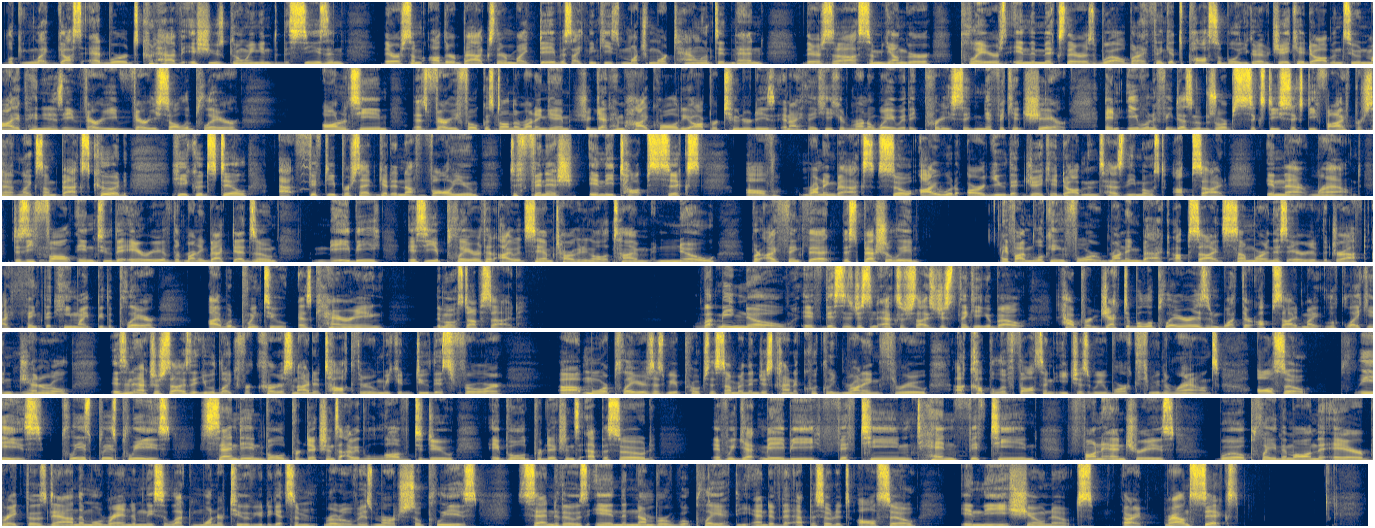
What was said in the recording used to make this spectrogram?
Looking like Gus Edwards could have issues going into the season. There are some other backs there. Mike Davis, I think he's much more talented than. There's uh, some younger players in the mix there as well. But I think it's possible you could have J.K. Dobbins, who, in my opinion, is a very, very solid player on a team that's very focused on the running game, should get him high quality opportunities, and I think he could run away with a pretty significant share. And even if he doesn't absorb 60, 65% like some backs could, he could still at 50% get enough volume to finish in the top six of running backs. So I would argue that J.K. Dobbins has the most upside in that round. Does he fall into the area of the running back dead zone? Maybe. Is he a player that I would say I'm targeting all the time? No. But I think that, especially if I'm looking for running back upside somewhere in this area of the draft, I think that he might be the player I would point to as carrying the most upside. Let me know if this is just an exercise, just thinking about how projectable a player is and what their upside might look like in general, is an exercise that you would like for Curtis and I to talk through. And we could do this for uh, more players as we approach the summer than just kind of quickly running through a couple of thoughts on each as we work through the rounds. Also, please, please, please, please send in bold predictions. I would love to do a bold predictions episode if we get maybe 15, 10, 15 fun entries, we'll play them on the air, break those down, then we'll randomly select one or two of you to get some RotoViz merch. So please send those in. The number will play at the end of the episode. It's also in the show notes. All right, round six.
